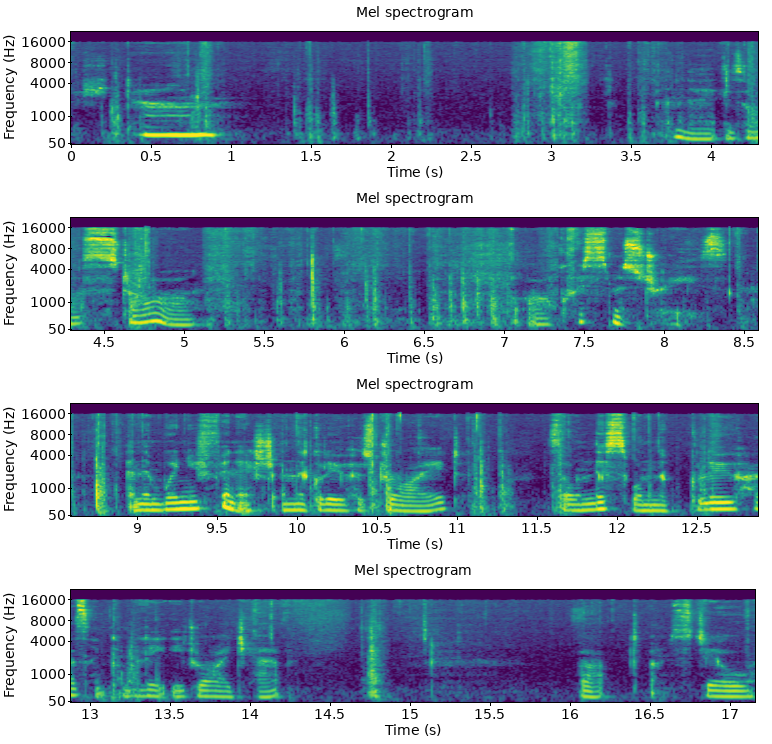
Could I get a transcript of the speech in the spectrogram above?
Push down. Is our star for our Christmas trees. And then when you finish and the glue has dried, so on this one the glue hasn't completely dried yet, but I'm still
